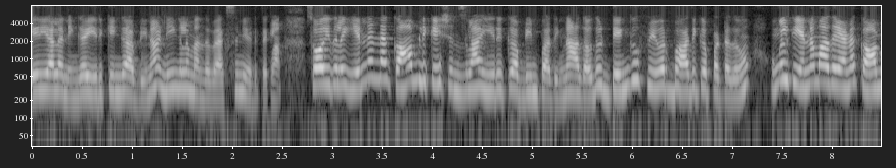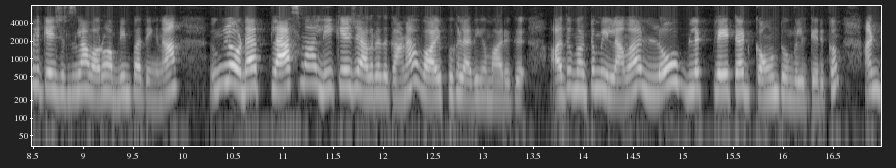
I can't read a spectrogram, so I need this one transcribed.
ஏரியாவில் நீங்கள் இருக்கீங்க அப்படின்னா நீங்களும் அந்த வேக்சின் எடுத்துக்கலாம். ஸோ இதில் என்னென்ன காம்ப்ளிகேஷன்ஸ்லாம் இருக்குது அப்படின்னு பார்த்தீங்கன்னா அதாவது டெங்கு ஃபீவர் பாதிக்கப்பட்டதும் உங்களுக்கு என்ன மாதிரியான காம்ப்ளிகேஷன்ஸ்லாம் வரும் அப்படின்னு பார்த்தீங்கன்னா உங்களோட பிளாஸ்மா லீக்கேஜ் ஆகிறதுக்கான வாய்ப்புகள் அதிகமாக இருக்குது அது மட்டும் இல்லாமல் லோ பிளட் பிளேட்டட் கவுண்ட் உங்களுக்கு இருக்கும். அண்ட்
